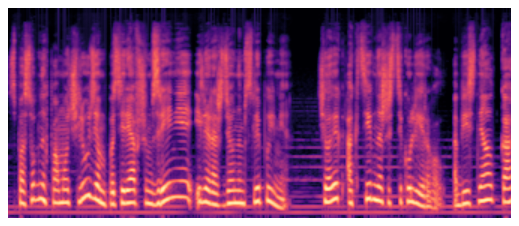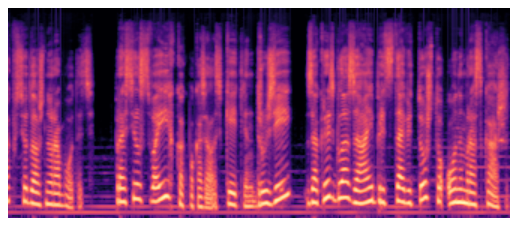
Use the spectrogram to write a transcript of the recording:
способных помочь людям, потерявшим зрение или рожденным слепыми. Человек активно жестикулировал, объяснял, как все должно работать. Просил своих, как показалось Кейтлин, друзей закрыть глаза и представить то, что он им расскажет.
